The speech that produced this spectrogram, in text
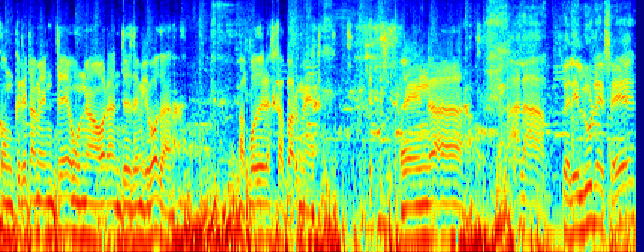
Concretamente una hora antes de mi boda, para poder escaparme. Venga. ¡Hala! ¡Feliz lunes, eh!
